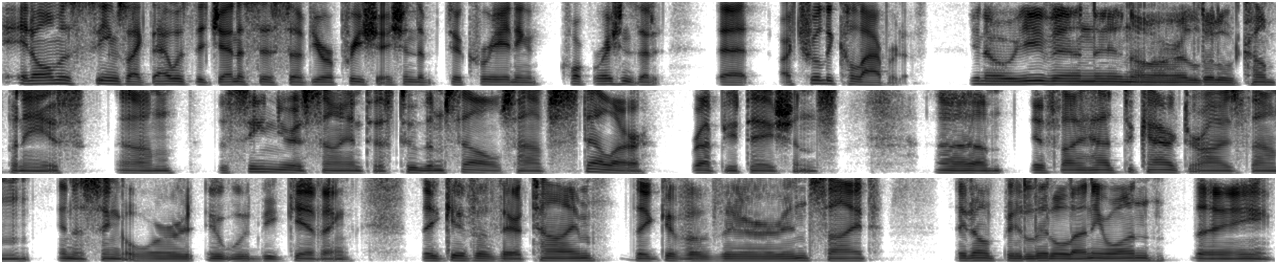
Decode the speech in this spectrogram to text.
it almost seems like that was the genesis of your appreciation to, to creating corporations that that are truly collaborative. You know, even in our little companies, um, the senior scientists who themselves have stellar reputations. Um, if I had to characterize them in a single word, it would be giving. They give of their time, they give of their insight. They don't belittle anyone, they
